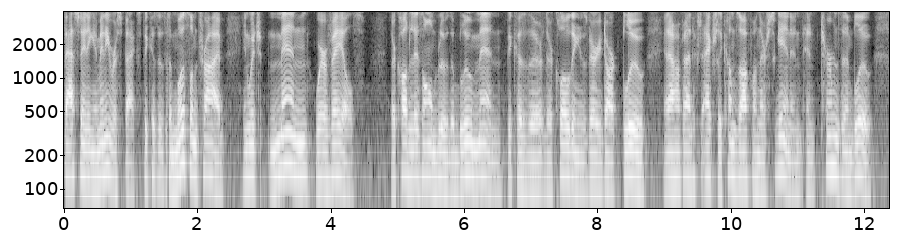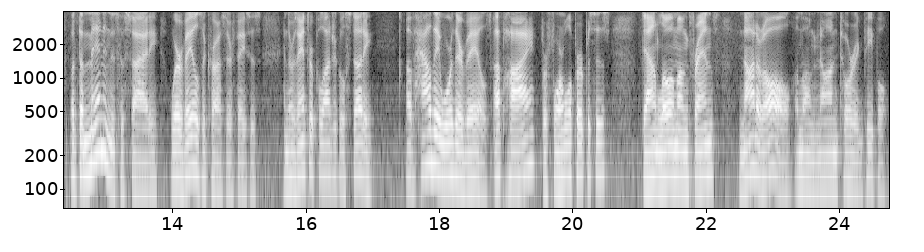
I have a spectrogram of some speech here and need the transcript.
fascinating in many respects because it's a Muslim tribe in which men wear veils. They're called les hommes bleus, the blue men, because their, their clothing is very dark blue and it actually comes off on their skin and, and turns them blue. But the men in this society wear veils across their faces, and there was anthropological study of how they wore their veils, up high for formal purposes, down low among friends, not at all among non-Tuareg people.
